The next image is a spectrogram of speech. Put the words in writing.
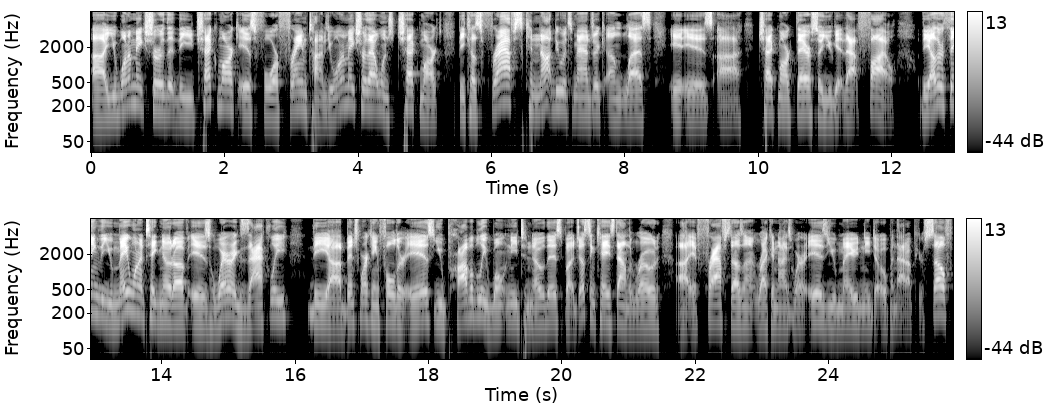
uh, you want to make sure that the check mark is for frame times. You want to make sure that one's check marked because Fraps cannot do its magic unless it is uh, check marked there so you get that file. The other thing that you may want to take note of is where exactly the uh, benchmarking folder is. You probably won't need to know this, but just in case down the road, uh, if Fraps doesn't recognize where it is, you may need to open that up yourself.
